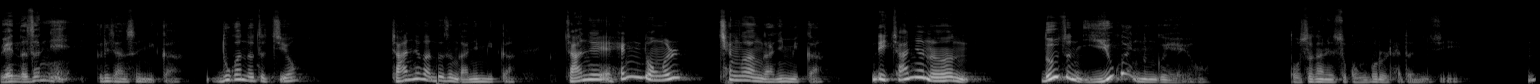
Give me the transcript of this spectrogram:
왜 늦었니? 그러지 않습니까? 누가 늦었지요? 자녀가 늦은 거 아닙니까? 자녀의 행동을 책망한 거 아닙니까? 근데 이 자녀는 늦은 이유가 있는 거예요. 도서관에서 공부를 하든지 응?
